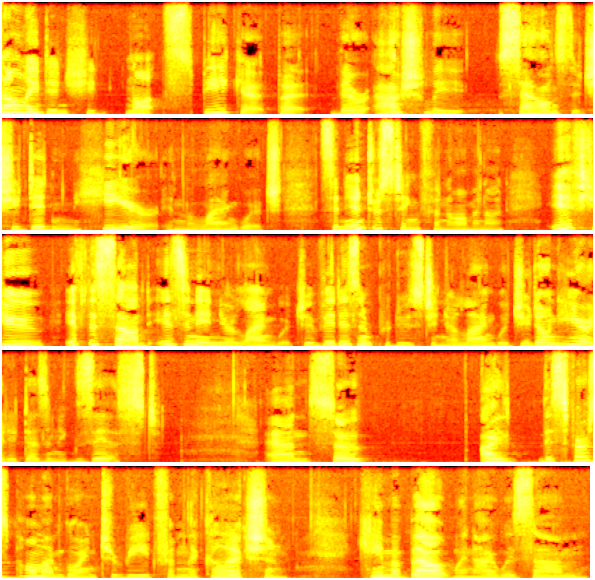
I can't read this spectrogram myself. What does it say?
only did she not speak it, but there were actually sounds that she didn't hear in the language. It's an interesting phenomenon. If you if the sound isn't in your language, if it isn't produced in your language, you don't hear it, it doesn't exist. And so I, this first poem I'm going to read from the collection came about when I was um,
